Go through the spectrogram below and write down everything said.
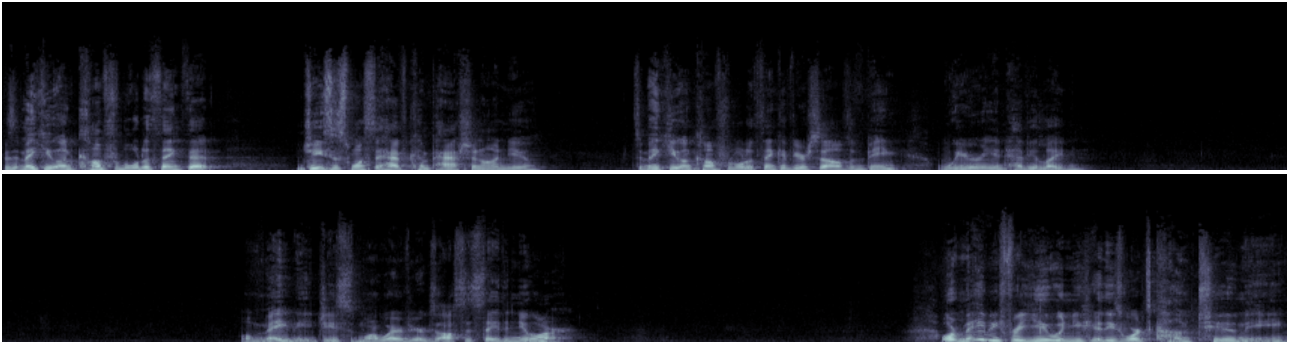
Does it make you uncomfortable to think that Jesus wants to have compassion on you? Does it make you uncomfortable to think of yourself as being weary and heavy laden? Well, maybe Jesus is more aware of your exhausted state than you are. Or maybe for you, when you hear these words, come to me,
